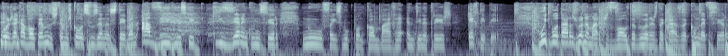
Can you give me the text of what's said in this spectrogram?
Bom, já cá voltamos, estamos com a Susana Esteban. Há vídeos que quiserem conhecer no facebook.com/barra antena 3 RTP. Muito boa tarde, Joana Marques de volta, donas da casa, como deve ser.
